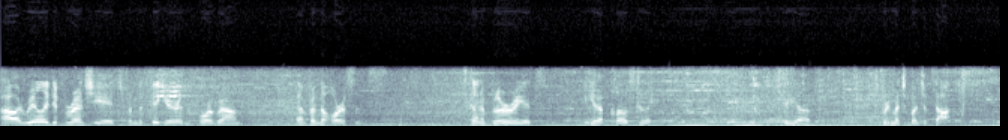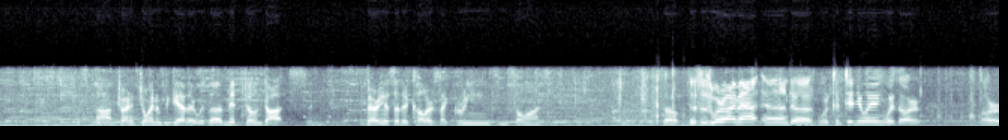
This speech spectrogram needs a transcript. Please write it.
how it really differentiates from the figure in the foreground and from the horses. It's kind of blurry. It's you get up close to it. The uh, it's pretty much a bunch of dots. Uh, I'm trying to join them together with uh, mid-tone dots and various other colors like greens and so on. So this is where I'm at, and uh, we're continuing with our our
